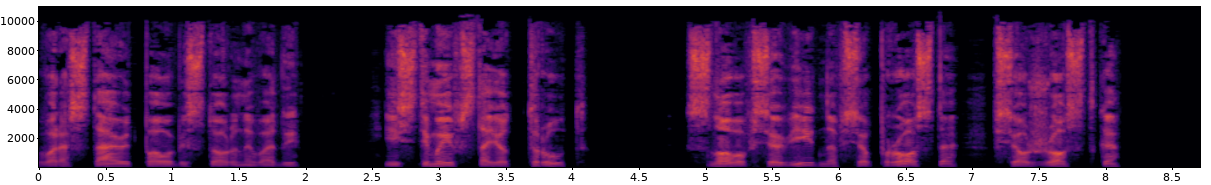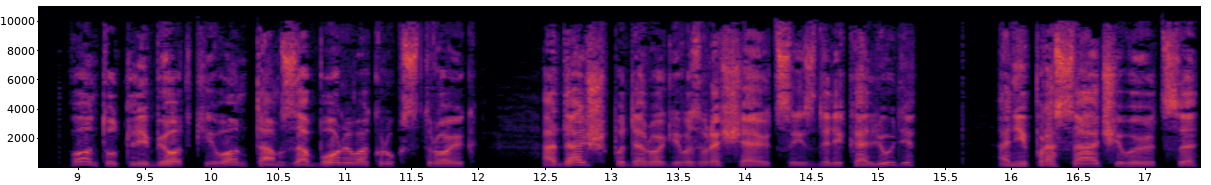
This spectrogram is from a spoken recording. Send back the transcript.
вырастают по обе стороны воды. Из тьмы встает труд. Снова все видно, все просто, все жестко. Он тут лебедки, вон там заборы вокруг строек, а дальше по дороге возвращаются издалека люди, они просачиваются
